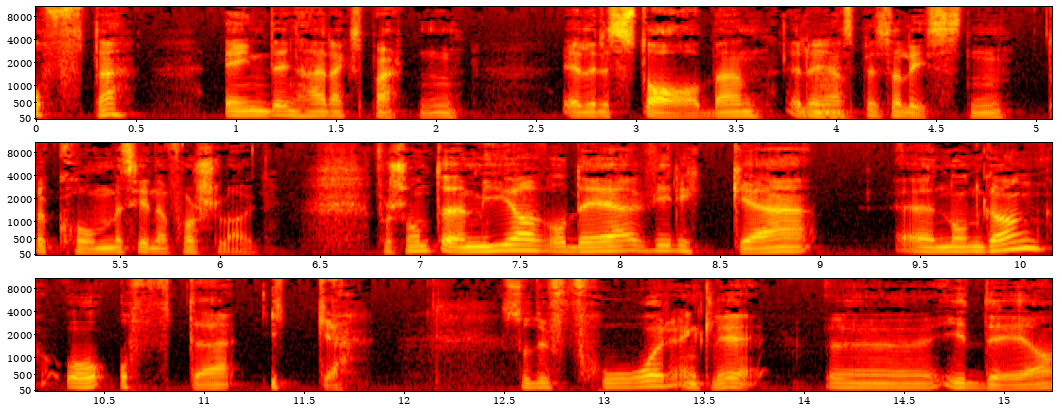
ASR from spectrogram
ofte enn denne eksperten eller staben eller denne mm. spesialisten til å komme med sine forslag. For sånt er det mye av, og det virker eh, noen gang, og ofte ikke. Så du får egentlig uh, ideer,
